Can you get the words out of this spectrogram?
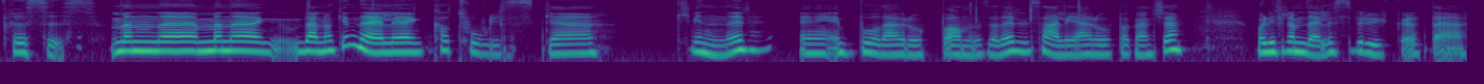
precis. Men, eh, men eh, det er nok en del katolske kvinner, eh, i både Europa og andre steder, særlig i Europa kanskje, hvor de fremdeles bruker dette.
